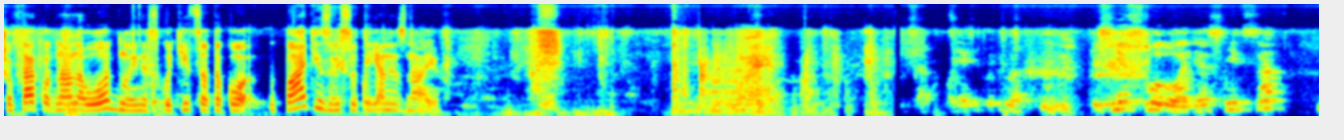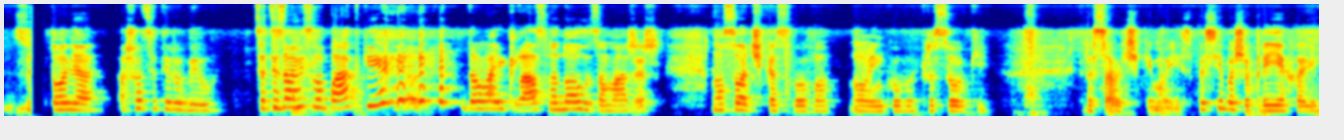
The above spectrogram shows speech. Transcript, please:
Щоб так одна на одну і не скотіться тако у паті з висоти, я не знаю. Я не хотіла. Ти сніг Володя, сніться. Толя, а що це ти робив? Це ти замість лопатки? Да. Давай класно, ногу замажеш. Носочка свого новенького, кросовки. Красавчики мої. Спасибо, що приїхали.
